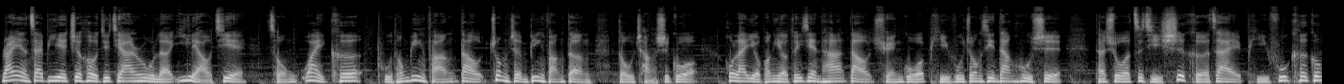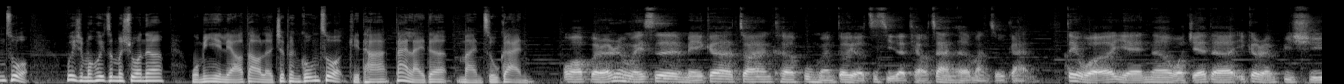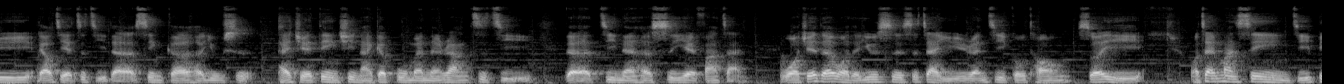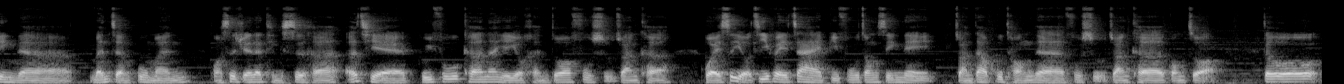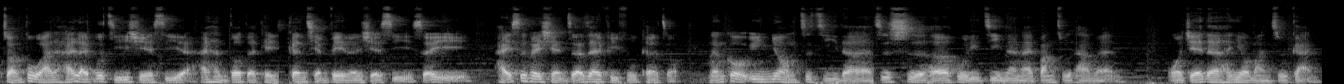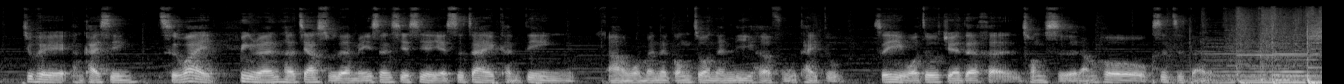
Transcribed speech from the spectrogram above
Ryan 在毕业之后就加入了医疗界，从外科、普通病房到重症病房等都尝试过。后来有朋友推荐他到全国皮肤中心当护士，他说自己适合在皮肤科工作。为什么会这么说呢？我们也聊到了这份工作给他带来的满足感。我本人认为是每个专科部门都有自己的挑战和满足感。对我而言呢，我觉得一个人必须了解自己的性格和优势，才决定去哪个部门能让自己的技能和事业发展。我觉得我的优势是在于人际沟通，所以我在慢性疾病的门诊部门，我是觉得挺适合，而且皮肤科呢也有很多附属专科。我也是有机会在皮肤中心内转到不同的附属专科工作，都转不完，还来不及学习，还很多的可以跟前辈人学习，所以还是会选择在皮肤科做。能够运用自己的知识和护理技能来帮助他们，我觉得很有满足感，就会很开心。此外，病人和家属的每一声谢谢，也是在肯定啊我们的工作能力和服务态度，所以我都觉得很充实，然后是值得的。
